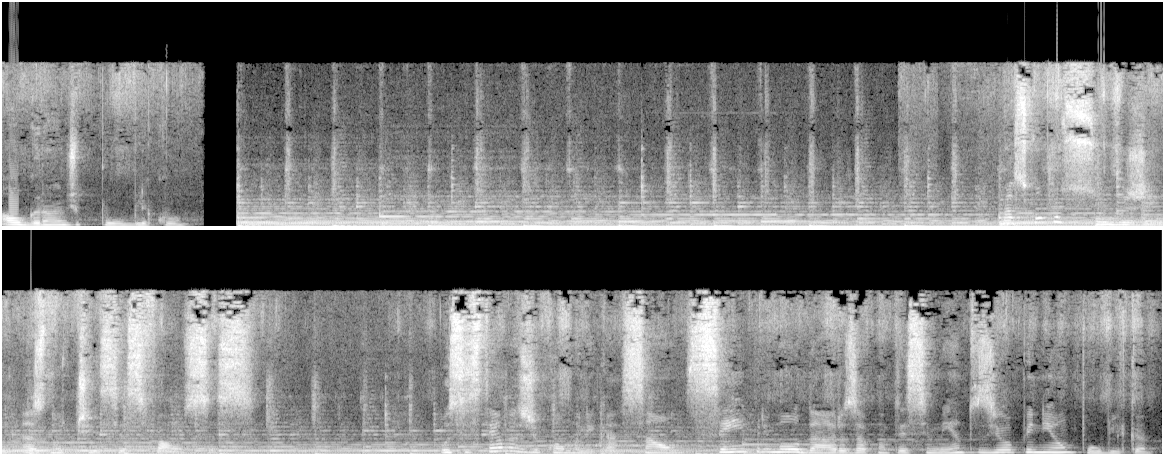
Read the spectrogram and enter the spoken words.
ao grande público. Mas como surgem as notícias falsas? Os sistemas de comunicação sempre moldaram os acontecimentos e a opinião pública.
